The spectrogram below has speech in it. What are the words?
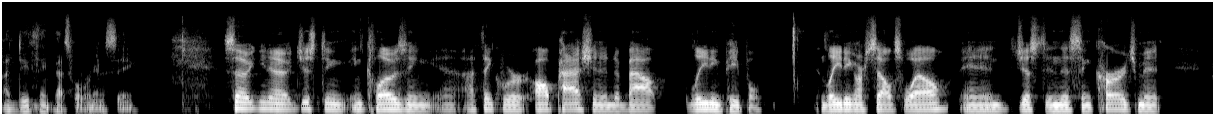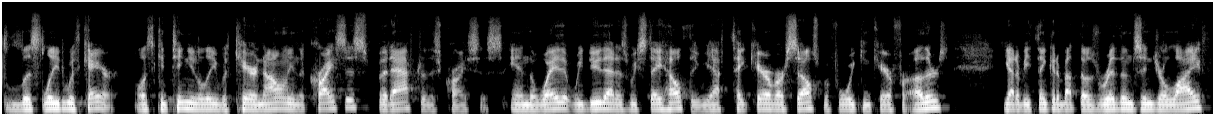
I do think that's what we're going to see. So, you know, just in, in closing, uh, I think we're all passionate about leading people and leading ourselves well. And just in this encouragement, let's lead with care let's continue to lead with care, not only in the crisis, but after this crisis. And the way that we do that is we stay healthy. We have to take care of ourselves before we can care for others. You got to be thinking about those rhythms in your life.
